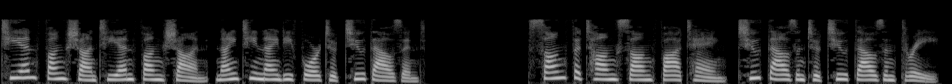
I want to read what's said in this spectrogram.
Tian Fengshan Tian Fengshan 1994 to 2000 Song Fa Tong Song Fa Tang 2000 to 2003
